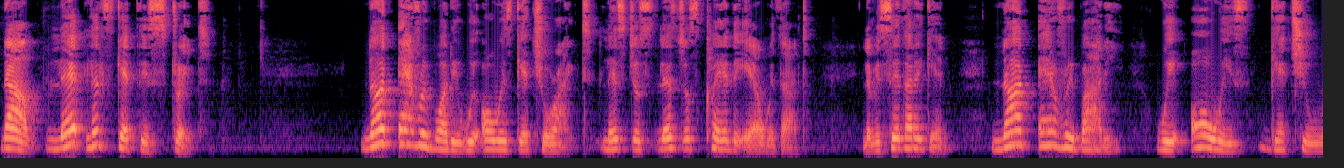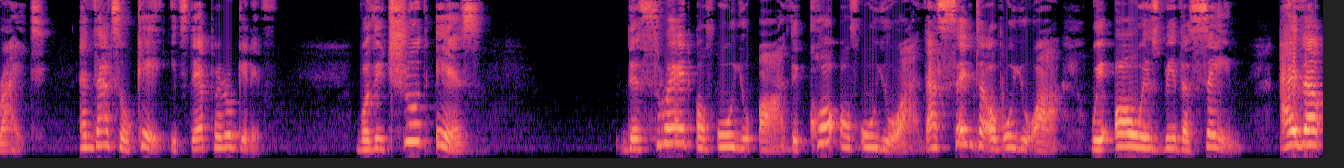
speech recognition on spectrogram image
Now, let, let's get this straight not everybody will always get you right. Let's just let's just clear the air with that. Let me say that again. Not everybody will always get you right. And that's okay. It's their prerogative. But the truth is the thread of who you are, the core of who you are, that center of who you are will always be the same. Either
